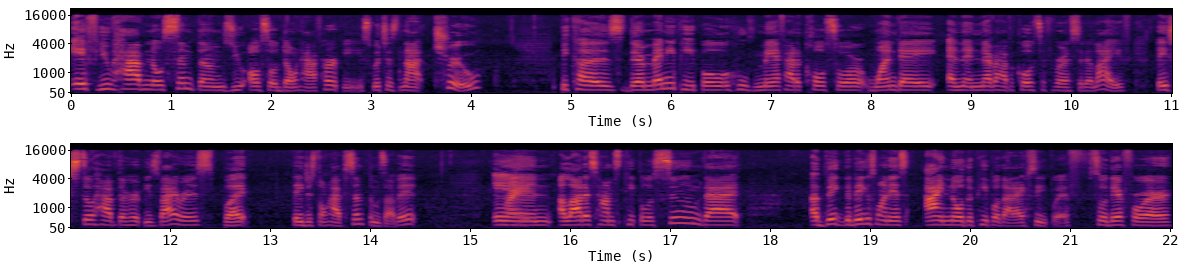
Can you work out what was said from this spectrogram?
if you have no symptoms, you also don't have herpes, which is not true because there are many people who may have had a cold sore one day and then never have a cold sore for the rest of their life. They still have the herpes virus, but they just don't have symptoms of it. And a lot of times people assume that a big the biggest one is I know the people that I sleep with. So therefore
